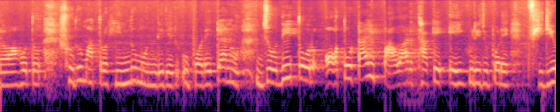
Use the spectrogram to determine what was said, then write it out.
নেওয়া হতো। শুধুমাত্র হিন্দু মন্দিরের উপরে কেন? যদি তোর অতটাই পাওয়ার থাকে এইগুলির উপরে ভিডিও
